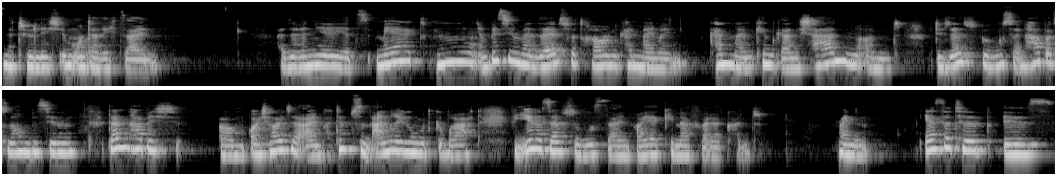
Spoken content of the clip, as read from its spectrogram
natürlich im Unterricht sein. Also wenn ihr jetzt merkt, hm, ein bisschen mehr Selbstvertrauen kann mein, kann meinem Kind gar nicht schaden und mit dem Selbstbewusstsein hapert es noch ein bisschen, dann habe ich ähm, euch heute ein paar Tipps und Anregungen mitgebracht, wie ihr das Selbstbewusstsein eurer Kinder fördern könnt. Mein erster Tipp ist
